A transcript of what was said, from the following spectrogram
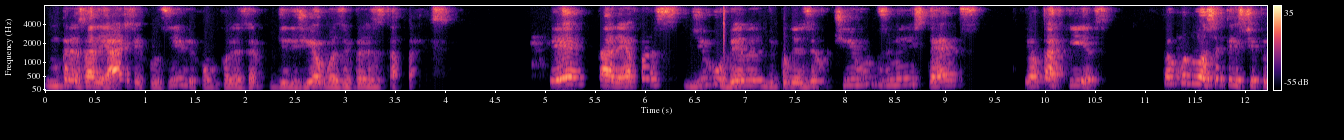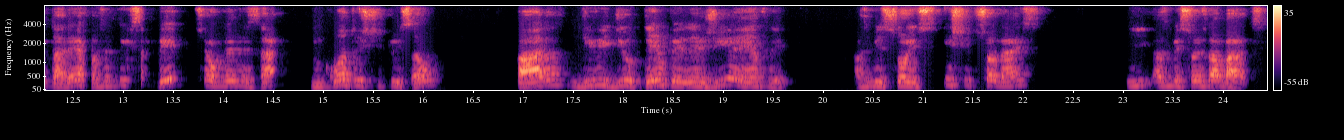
empresariais, inclusive, como, por exemplo, dirigir algumas empresas estatais, e tarefas de governo, de poder executivo, dos ministérios e autarquias. Então, quando você tem esse tipo de tarefa, você tem que saber se organizar enquanto instituição para dividir o tempo e energia entre as missões institucionais e as missões da base.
